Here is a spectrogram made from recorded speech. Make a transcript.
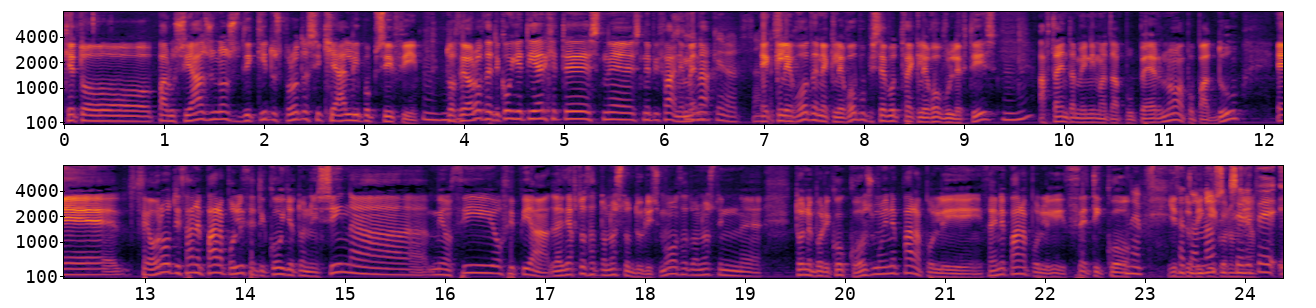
και το παρουσιάζουν ως δική τους πρόταση και άλλοι Το θεωρώ θετικό γιατί έρχεται στην, στην επιφάνεια. Εμένα, εκλεγώ δεν εκλεγώ, που πιστεύω ότι θα εκλεγώ Αυτά είναι τα μηνύματα που παίρνω από παντού. Ε, θεωρώ ότι θα είναι πάρα πολύ θετικό για το νησί να μειωθεί ο ΦΠΑ. Δηλαδή αυτό θα τονώσει τον τουρισμό, θα τονώσει την, ε, τον εμπορικό κόσμο. Είναι πάρα πολύ, θα είναι πάρα πολύ θετικό ναι. για την θα τοπική τονώσει, οικονομία. Ξέρετε,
